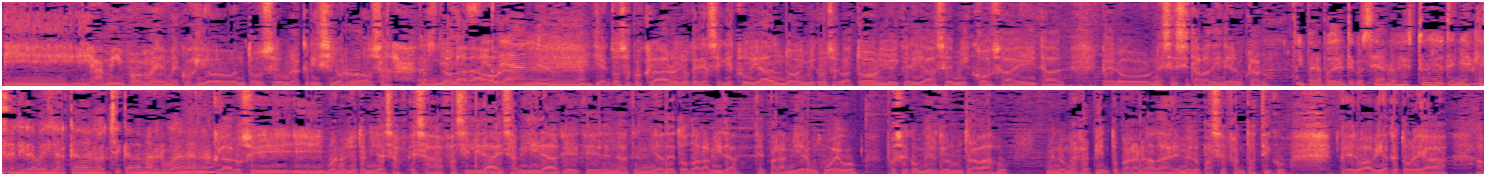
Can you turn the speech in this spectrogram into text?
Y, y a mí pues me, me cogió entonces una crisis horrorosa, no la 17 ahora. años. Y entonces, pues claro, yo quería seguir estudiando en mi conservatorio y quería hacer mis cosas y tal, pero necesitaba dinero, claro. Y para poderte costear los estudios tenías que salir a bailar cada noche, cada madrugada, ¿no? Claro, sí, y bueno, yo tenía esa, esa facilidad, esa habilidad que, que la tenía de toda la vida, que para mí era un juego, pues se convirtió en un trabajo. No me arrepiento para nada, ¿eh? me lo pasé fantástico, pero había que torear a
